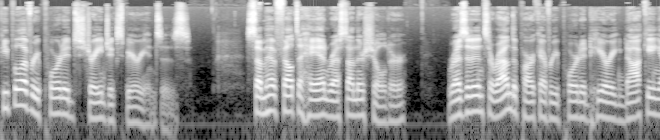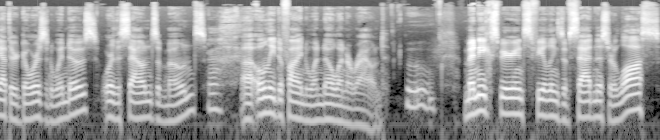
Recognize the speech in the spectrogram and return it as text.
people have reported strange experiences. Some have felt a hand rest on their shoulder. Residents around the park have reported hearing knocking at their doors and windows or the sounds of moans, uh, only to find one no one around. Ooh. Many experienced feelings of sadness or loss,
